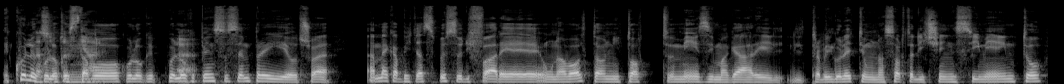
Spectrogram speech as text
E quello è quello che stavo. quello, che, quello eh. che penso sempre io. Cioè, a me capita spesso di fare una volta ogni tot mesi, magari, il, tra virgolette, una sorta di censimento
